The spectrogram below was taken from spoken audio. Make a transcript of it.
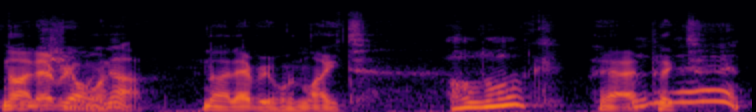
Not everyone. Not everyone liked. oh look, Yeah, I Look at picked-.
